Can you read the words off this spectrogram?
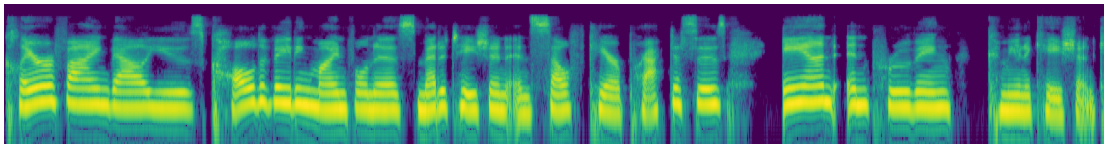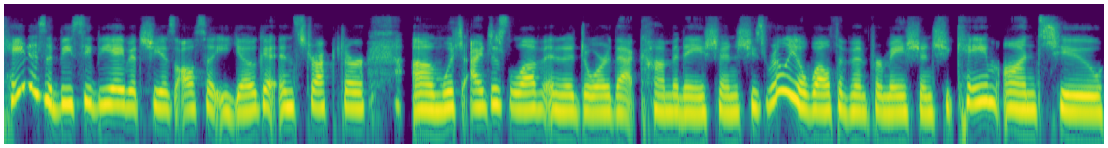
clarifying values, cultivating mindfulness, meditation, and self care practices, and improving communication. Kate is a BCBA, but she is also a yoga instructor, um, which I just love and adore that combination. She's really a wealth of information. She came on to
